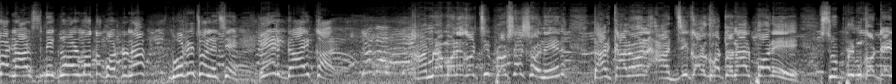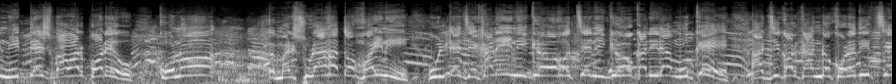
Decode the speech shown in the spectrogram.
বা নার্স নিগ্রহের মতো ঘটনা ঘটে চলেছে। এর দায় কার? আমরা মনে করছি প্রশাসনের তার কারণ আর্যিকর ঘটনার পরে সুপ্রিম কোর্টের নির্দেশ পাওয়ার পরেও কোনো মানে সুরাহত হয়নি। উল্টে যেখানেই নিগ্রহ হচ্ছে নিগ্রহকারীরা মুখে আর্যিকর কাণ্ড করে দিচ্ছে।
